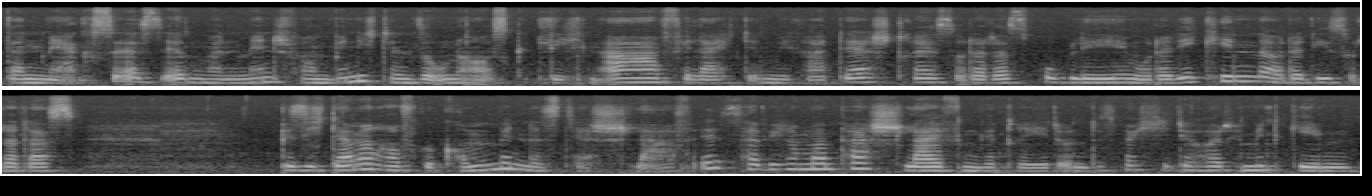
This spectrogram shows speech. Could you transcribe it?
dann merkst du erst irgendwann, Mensch, warum bin ich denn so unausgeglichen? Ah, vielleicht irgendwie gerade der Stress oder das Problem oder die Kinder oder dies oder das. Bis ich da mal drauf gekommen bin, dass der Schlaf ist, habe ich noch mal ein paar Schleifen gedreht und das möchte ich dir heute mitgeben,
